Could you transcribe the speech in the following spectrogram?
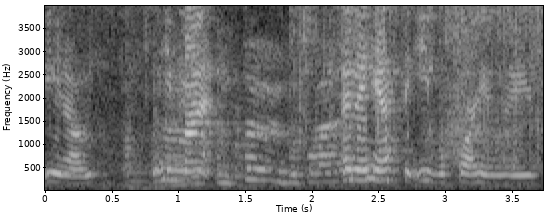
you know, he might some food before I and then he has to eat before he leaves.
